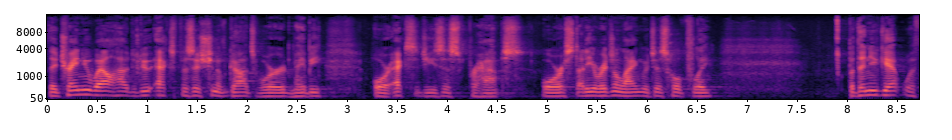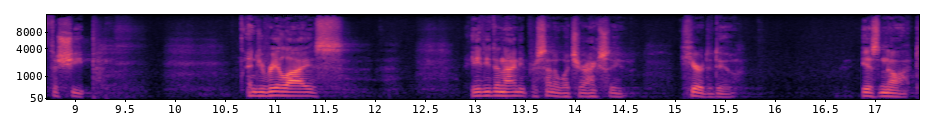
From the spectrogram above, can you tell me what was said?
They train you well how to do exposition of God's word, maybe, or exegesis, perhaps, or study original languages, hopefully. But then you get with the sheep, and you realize 80 to 90% of what you're actually here to do is not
